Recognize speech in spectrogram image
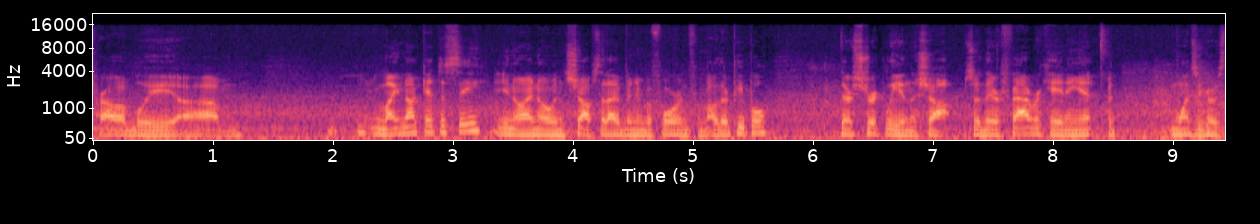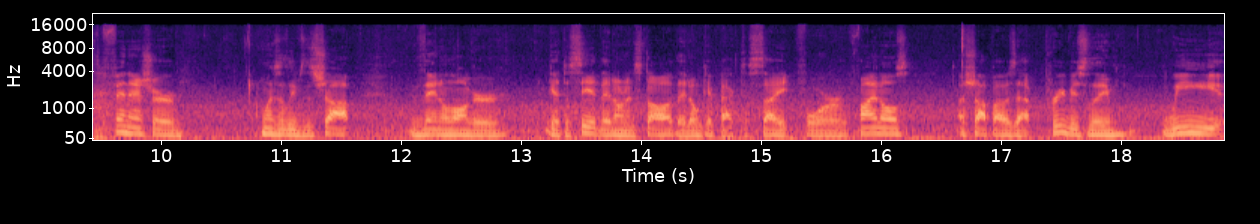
probably. Um, might not get to see. You know, I know in shops that I've been in before and from other people, they're strictly in the shop. So they're fabricating it, but once it goes to finish or once it leaves the shop, they no longer get to see it. They don't install it. They don't get back to site for finals. A shop I was at previously, we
